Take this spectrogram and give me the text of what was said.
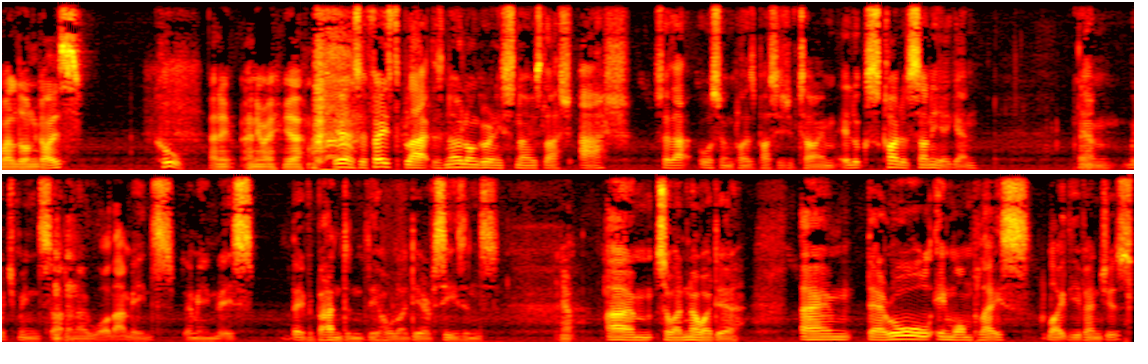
well done, guys. Cool. Any, anyway, yeah, yeah, so fades to black. There's no longer any snow slash ash, so that also implies passage of time. It looks kind of sunny again, Yeah. um, which means I don't know what that means. I mean, it's they've abandoned the whole idea of seasons. yeah, Um, so I had no idea. Um, they're all in one place, like the Avengers.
